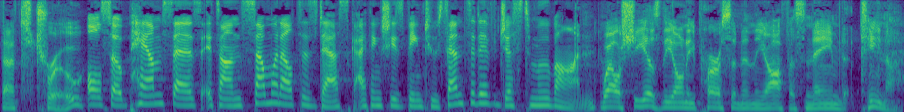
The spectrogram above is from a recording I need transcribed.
That's true. Also, Pam says it's on someone else's desk. I think she's being too sensitive. Just to move on. Well, she is the only person in the office named Tina.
